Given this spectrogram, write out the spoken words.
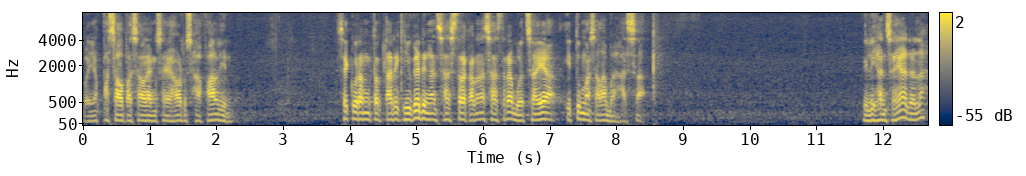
Banyak pasal-pasal yang saya harus hafalin. Saya kurang tertarik juga dengan sastra karena sastra buat saya itu masalah bahasa. Pilihan saya adalah,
